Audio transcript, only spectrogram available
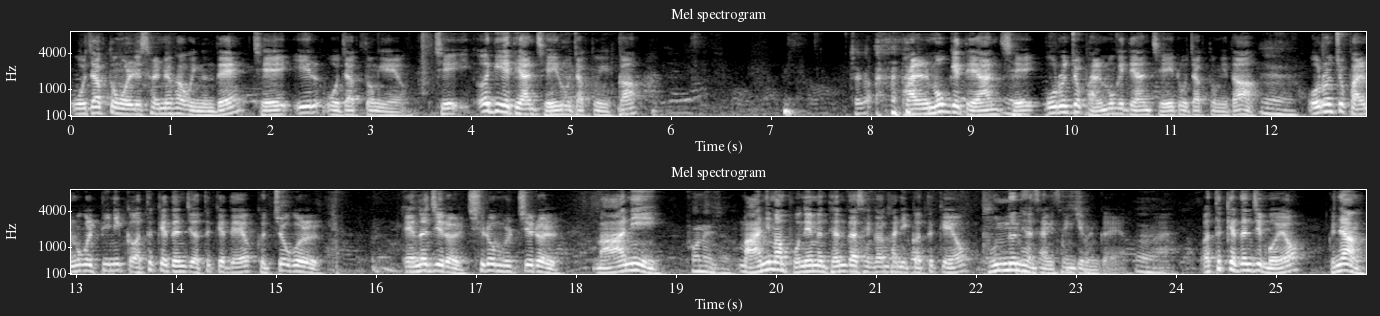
오작동 원리 설명하고 있는데 제1 오작동이에요. 제 어디에 대한 제1 오작동일까? 제가 발목에 대한 제 오른쪽 발목에 대한 제1 오작동이다. 예. 오른쪽 발목을 삐니까 어떻게든지 어떻게 돼요? 그쪽을 에너지를 치료 물질을 많이 보내죠. 많이만 보내면 된다 생각하니까 어떻게 해요? 붓는 현상이 생기는 거예요. 네. 아, 어떻게든지 뭐요? 그냥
